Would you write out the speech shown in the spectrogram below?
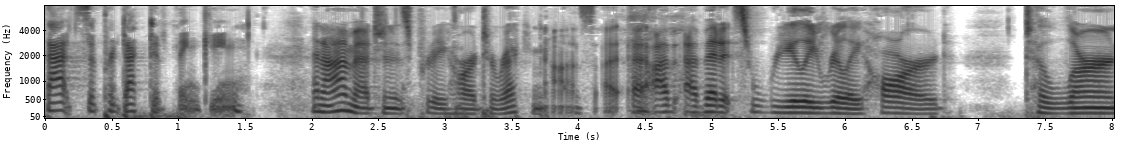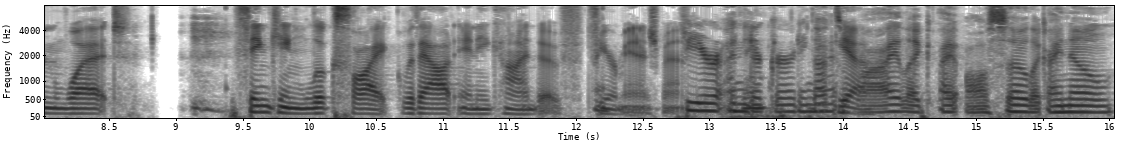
That's a productive thinking. And I imagine it's pretty hard to recognize. I, I, I bet it's really, really hard to learn what thinking looks like without any kind of fear management. Fear undergirding That's it. Yeah. why, like, I also, like, I know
